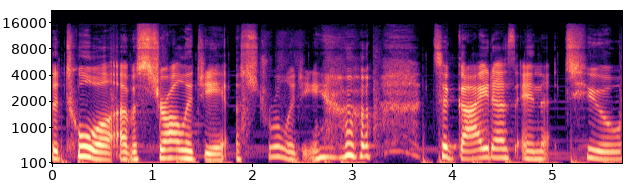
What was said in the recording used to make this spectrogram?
the tool of astrology, astrology, to guide us and to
